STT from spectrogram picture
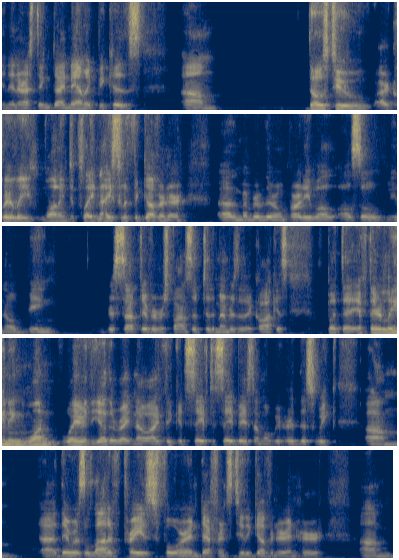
an interesting dynamic because um, those two are clearly wanting to play nice with the governor, uh, the member of their own party, while also, you know, being receptive or responsive to the members of their caucus. But uh, if they're leaning one way or the other right now, I think it's safe to say, based on what we heard this week, um, uh, there was a lot of praise for and deference to the governor and her um,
